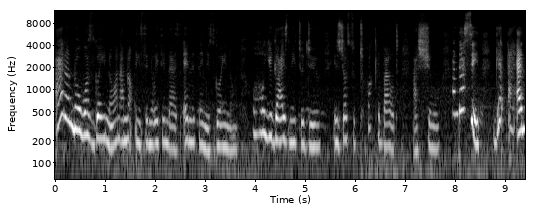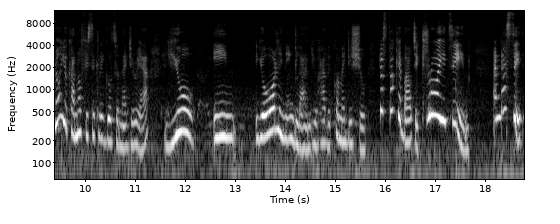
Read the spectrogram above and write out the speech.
I don't know what's going on. I'm not insinuating that anything is going on. All you guys need to do is just to talk about a show. And that's it. Get I know you cannot physically go to Nigeria. You're in you're all in England, you have a comedy show, just talk about it, throw it in. And that's it.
